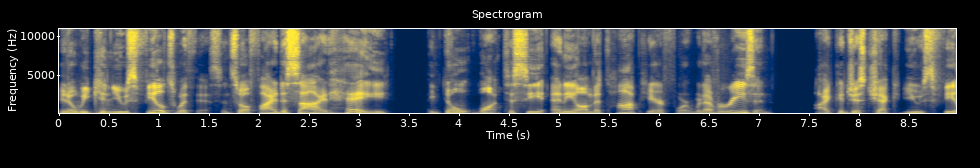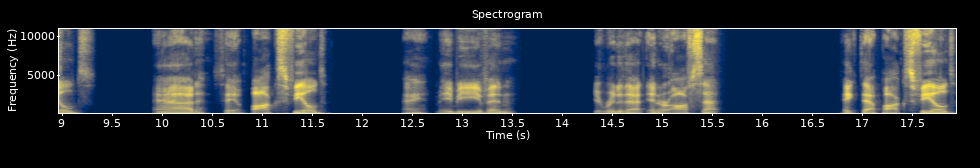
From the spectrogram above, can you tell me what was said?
you know, we can use fields with this. And so if I decide, hey, I don't want to see any on the top here for whatever reason, I could just check use fields, add, say, a box field. Okay. Maybe even get rid of that inner offset. Take that box field.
